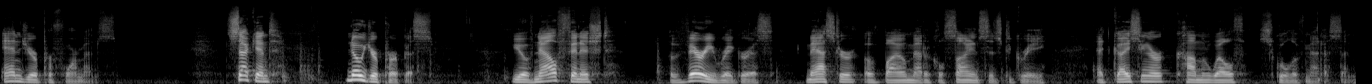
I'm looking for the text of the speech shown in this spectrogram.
and your performance. Second, Know your purpose. You have now finished a very rigorous Master of Biomedical Sciences degree at Geisinger Commonwealth School of Medicine.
